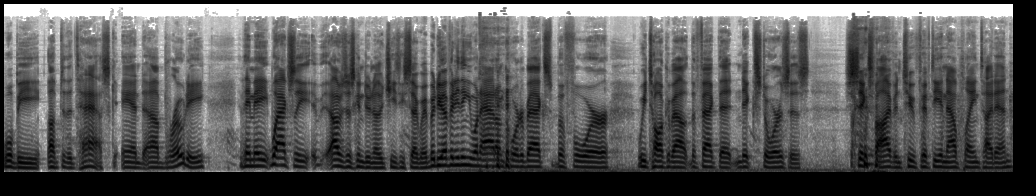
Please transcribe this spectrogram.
will be up to the task. And uh, Brody, they may. Well, actually, I was just going to do another cheesy segue. But do you have anything you want to add on quarterbacks before we talk about the fact that Nick Storz is six five and two fifty and now playing tight end?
